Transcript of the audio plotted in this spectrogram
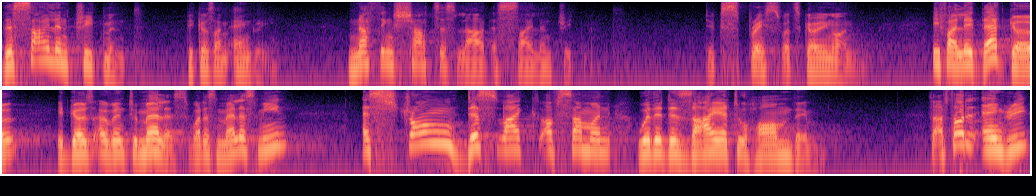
the silent treatment because I'm angry. Nothing shouts as loud as silent treatment to express what's going on. If I let that go, it goes over into malice. What does malice mean? a strong dislike of someone with a desire to harm them. So I've started angry,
